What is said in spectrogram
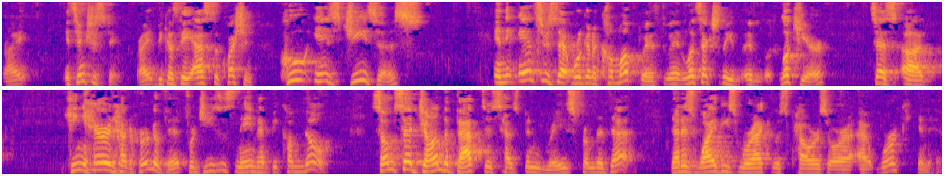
right? It's interesting, right? Because they ask the question, who is Jesus? And the answers that we're going to come up with, let's actually look here. Says, uh, King Herod had heard of it, for Jesus' name had become known. Some said John the Baptist has been raised from the dead. That is why these miraculous powers are at work in him.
